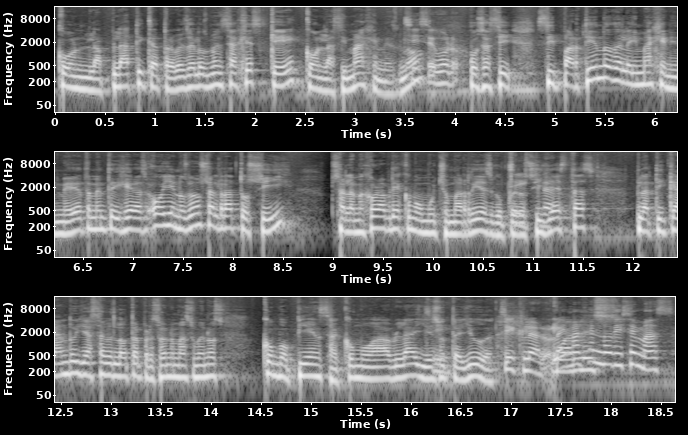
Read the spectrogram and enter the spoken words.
con la plática a través de los mensajes que con las imágenes, ¿no? Sí, seguro. O sea, sí, si partiendo de la imagen inmediatamente dijeras, oye, nos vemos al rato, sí, pues a lo mejor habría como mucho más riesgo, pero Sí, si claro. ya estás platicando, ya sabes la otra persona más o menos cómo piensa, cómo habla y eso te ayuda. Sí, claro. La ¿Cuál imagen es- no dice más.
